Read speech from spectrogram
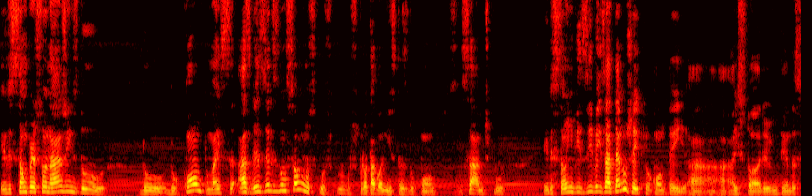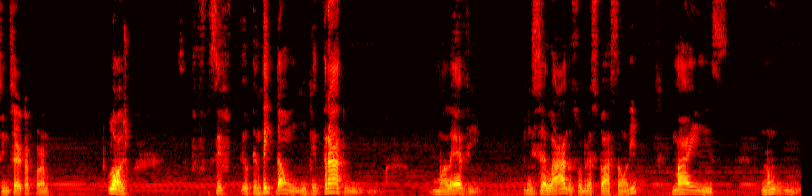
eles são personagens do, do, do conto, mas às vezes eles não são os, os, os, protagonistas do conto, sabe? Tipo, eles são invisíveis até no jeito que eu contei a, a, a história, eu entendo assim, de certa forma. Lógico, eu tentei dar um, um retrato, uma leve pincelada sobre a situação ali, mas não,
